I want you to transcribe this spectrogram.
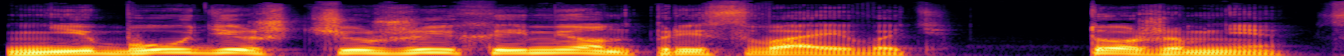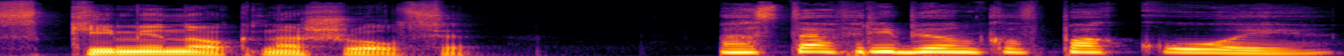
Не будешь чужих имен присваивать. Тоже мне скиминок нашелся. Оставь ребенка в покое.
